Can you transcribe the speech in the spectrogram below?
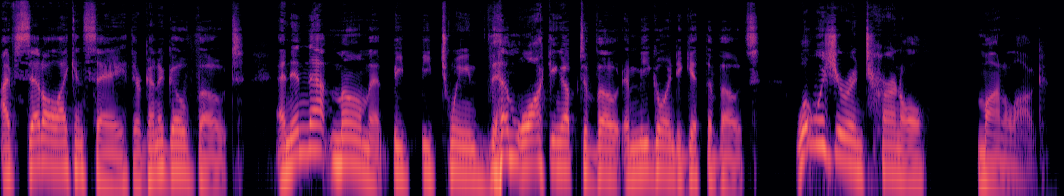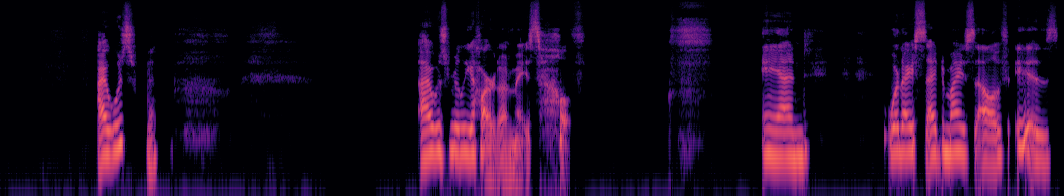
I've said all I can say. They're going to go vote. And in that moment be- between them walking up to vote and me going to get the votes, what was your internal monologue? I was I was really hard on myself. And what I said to myself is,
